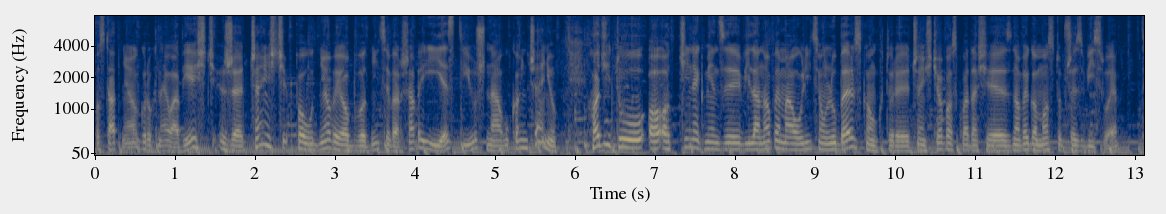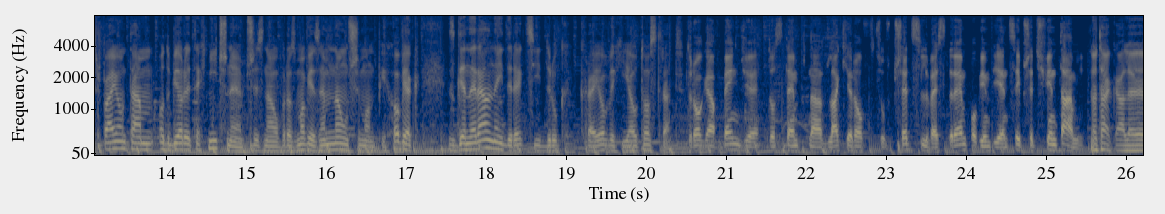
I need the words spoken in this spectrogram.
Ostatnio gruchnęła wieść, że część południowej obwodnicy Warszawy jest już na ukończeniu. Chodzi tu o odcinek między Wilanowem a ulicą Lubelską, który częściowo składa się z nowego mostu przez Wisłę. Trwają tam odbiory techniczne, przyznał w rozmowie ze mną Szymon Piechowiak z Generalnej Dyrekcji Dróg Krajowych i Autostrad. Droga będzie dostępna dla kierowców przed Sylwestrem, powiem więcej, przed świętami. No tak, ale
